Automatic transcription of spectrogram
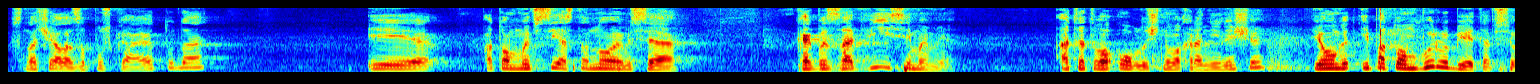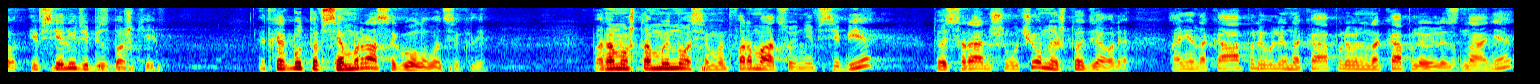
сначала запускают туда, и потом мы все становимся как бы зависимыми от этого облачного хранилища. И он говорит, и потом выруби это все, и все люди без башки. Это как будто всем раз и голову отсекли. Потому что мы носим информацию не в себе. То есть раньше ученые что делали? Они накапливали, накапливали, накапливали знания,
